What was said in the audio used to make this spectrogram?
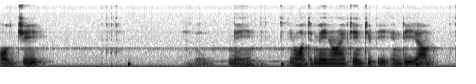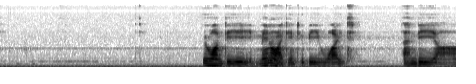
alt G. And then main. You want the main writing to be in the um, we want the main writing to be white and the uh,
